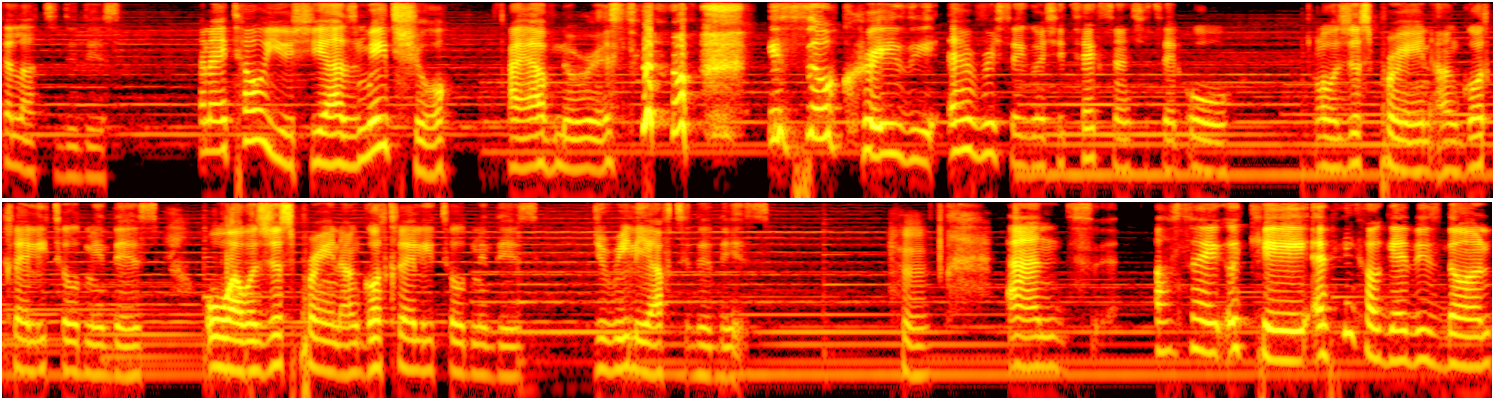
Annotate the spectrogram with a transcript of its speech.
tell her to do this. And I tell you, she has made sure I have no rest. it's so crazy. Every single she texts and she said, Oh, I was just praying and God clearly told me this. Oh, I was just praying and God clearly told me this. You really have to do this. Hmm. and I was like, okay, I think I'll get this done.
